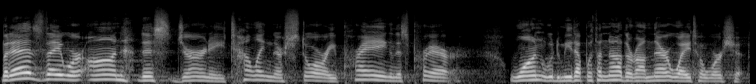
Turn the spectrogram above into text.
But as they were on this journey, telling their story, praying this prayer, one would meet up with another on their way to worship.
